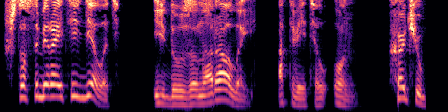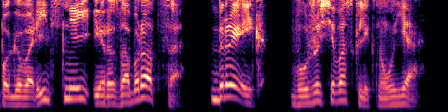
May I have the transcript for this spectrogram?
Что собираетесь делать?» «Иду за Норалой», – ответил он. «Хочу поговорить с ней и разобраться». «Дрейк!» – в ужасе воскликнул я.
